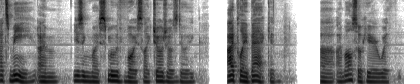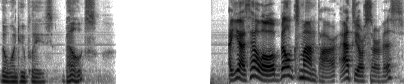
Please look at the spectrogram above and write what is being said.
That's me. I'm using my smooth voice like JoJo's doing. I play Beck, and uh, I'm also here with the one who plays Belks. Uh, yes, hello, Belks Mantar at your service.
